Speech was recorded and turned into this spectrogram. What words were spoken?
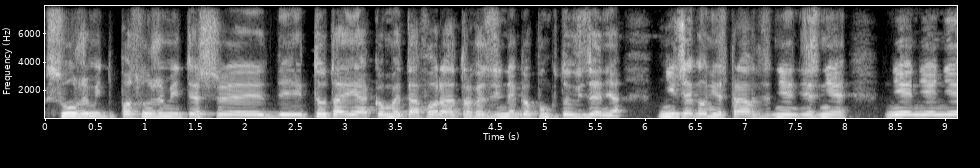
służy mi, posłuży mi też y, tutaj jako metafora trochę z innego punktu widzenia. Niczego nie sprawdzę, nie, nie, nie, nie, nie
